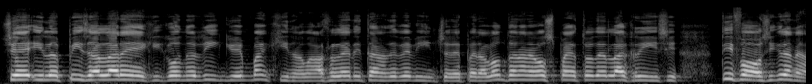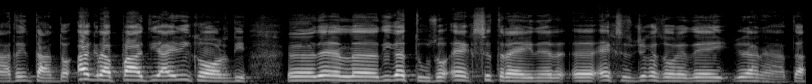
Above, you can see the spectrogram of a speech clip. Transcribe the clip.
c'è il Pisa all'Arechi con Ringhio in banchina, ma la Salernitana deve vincere per allontanare lo spettro della crisi tifosi Granata intanto aggrappati ai ricordi eh, del, di Gattuso, ex trainer, eh, ex giocatore dei Granata.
